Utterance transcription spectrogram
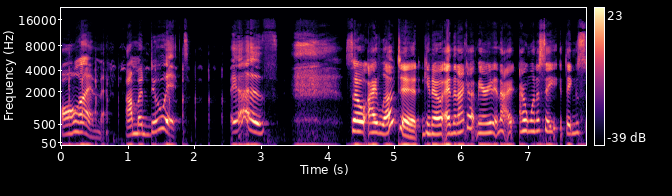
on. I'm going to do it. Yes. So I loved it, you know, and then I got married and I, I want to say things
